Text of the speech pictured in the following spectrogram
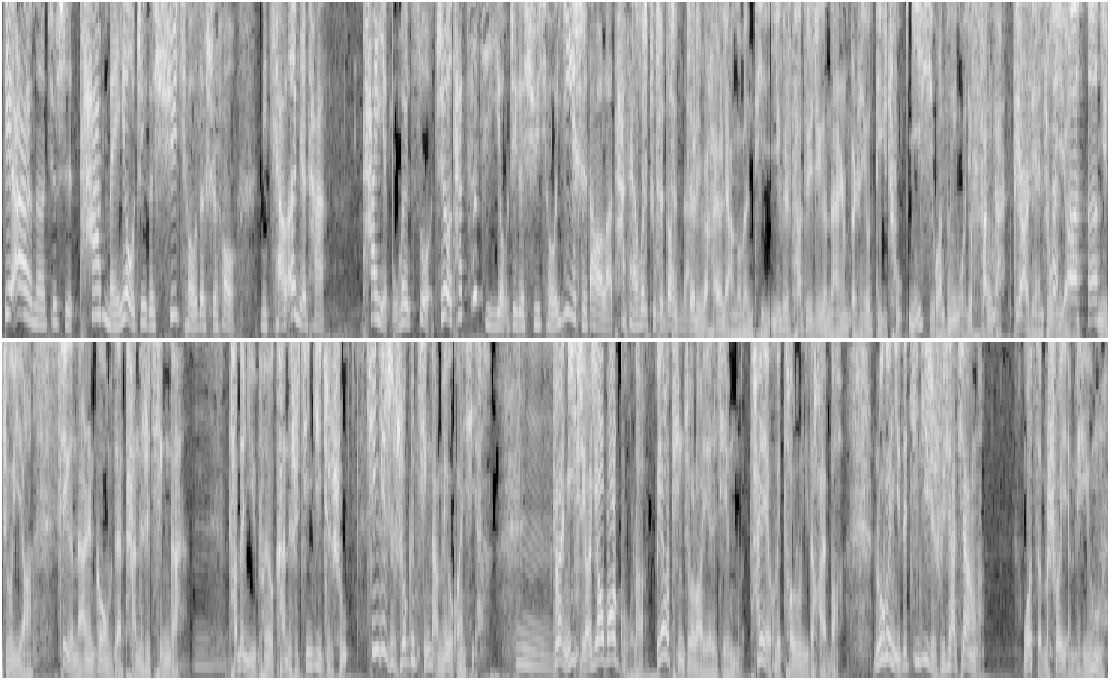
第二呢，就是他没有这个需求的时候，你强摁着他。他也不会做，只有他自己有这个需求，意识到了，他才会主动的。这里边还有两个问题，一个是他对这个男人本身有抵触，你喜欢东西我就反感。第二点，注意啊，你注意啊，这个男人跟我们在谈的是情感，嗯，他的女朋友看的是经济指数，经济指数跟情感没有关系啊，嗯，对吧？你只要腰包鼓了，不要听周老爷的节目，他也会投入你的怀抱。如果你的经济指数下降了，我怎么说也没用啊。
